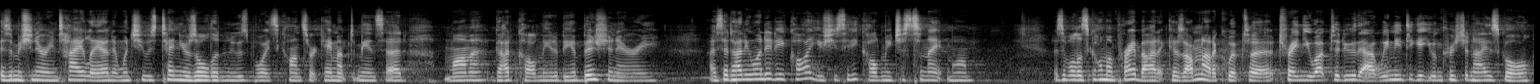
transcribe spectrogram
is a missionary in Thailand, and when she was 10 years old at a Newsboys concert, came up to me and said, "Mama, God called me to be a missionary." I said, honey, when did he call you? She said, he called me just tonight, mom. I said, well, let's go home and pray about it because I'm not equipped to train you up to do that. We need to get you in Christian high school.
